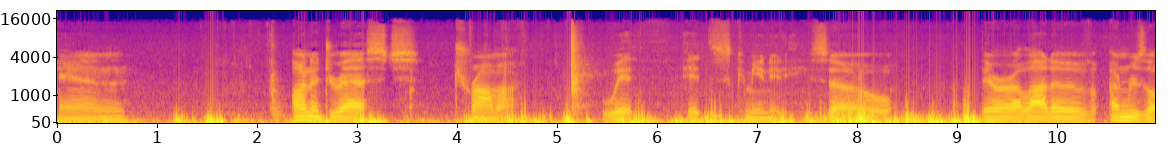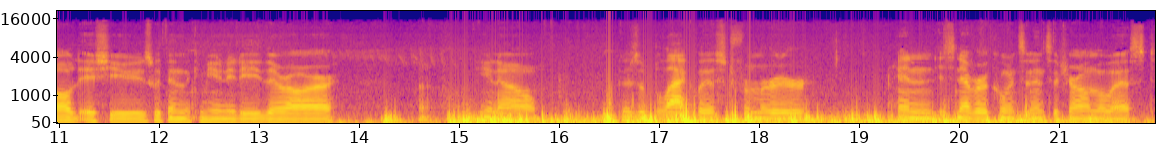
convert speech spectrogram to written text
and unaddressed trauma with its community. So there are a lot of unresolved issues within the community. There are, you know, there's a blacklist for murder, and it's never a coincidence if you're on the list.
